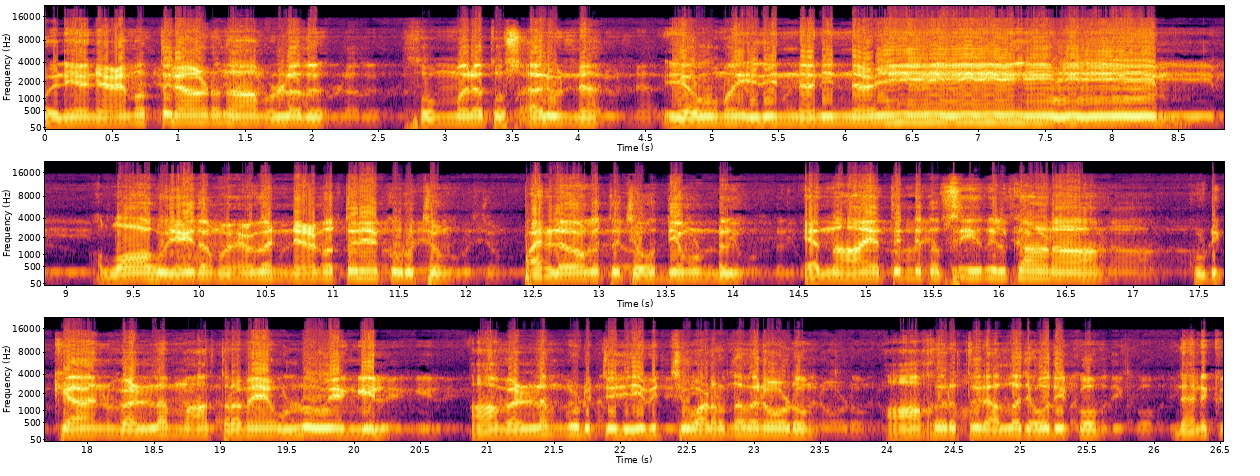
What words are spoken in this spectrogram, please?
വലിയ ഞാമത്തിലാണ് നാം ഉള്ളത് സുമ്മല തുസലുന്ന. അള്ളാഹു ചെയ്ത മുഴുവൻ ഞാമത്തിനെ കുറിച്ചും പരലോകത്ത് ചോദ്യമുണ്ട് എന്ന ആയത്തിന്റെ തഫ്സീറിൽ കാണാം കുടിക്കാൻ വെള്ളം മാത്രമേ ഉള്ളൂ എങ്കിൽ ആ വെള്ളം കുടിച്ച് ജീവിച്ചു വളർന്നവനോടും ആഹൃത്തിൽ അല്ല ചോദിക്കും. നിനക്ക്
